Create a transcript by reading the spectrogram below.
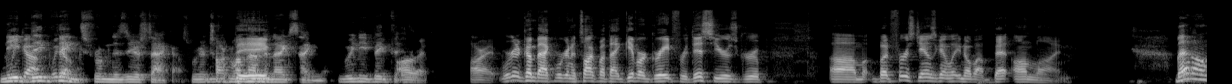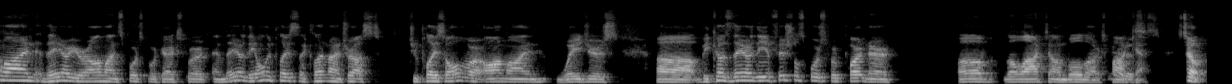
need got- big we got- things from Nazir Stackhouse. We're going to talk about that in the next segment. We need big things. All right. All right. We're going to come back. We're going to talk about that, give our grade for this year's group. Um, but first, Dan's going to let you know about Bet Online. Bet Online, they are your online sportsbook expert, and they are the only place that Clint and I trust to place all of our online wagers uh, because they are the official sportsbook partner of the Locked On Bulldogs There it is. podcast. So,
